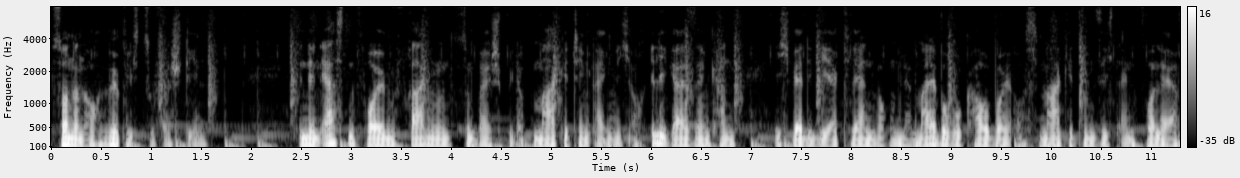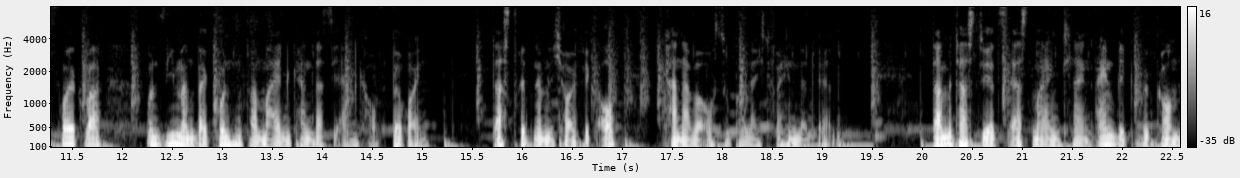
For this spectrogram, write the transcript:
sondern auch wirklich zu verstehen. In den ersten Folgen fragen wir uns zum Beispiel, ob Marketing eigentlich auch illegal sein kann. Ich werde dir erklären, warum der Marlboro Cowboy aus Marketing-Sicht ein voller Erfolg war und wie man bei Kunden vermeiden kann, dass sie einen Kauf bereuen. Das tritt nämlich häufig auf, kann aber auch super leicht verhindert werden. Damit hast du jetzt erstmal einen kleinen Einblick bekommen,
